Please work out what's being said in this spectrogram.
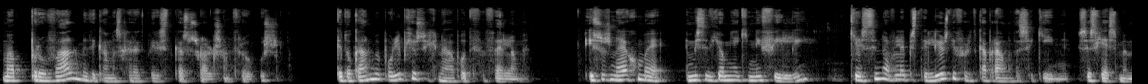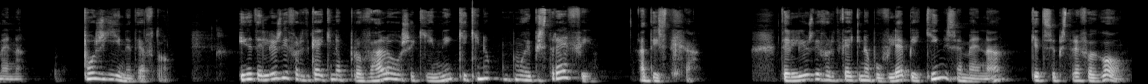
Μα προβάλλουμε δικά μας χαρακτηριστικά στους άλλους ανθρώπους. Και το κάνουμε πολύ πιο συχνά από ό,τι θα θέλαμε. Ίσως να έχουμε εμείς οι δυο μια κοινή φίλη και εσύ να βλέπεις τελείως διαφορετικά πράγματα σε εκείνη, σε σχέση με μένα. Πώς γίνεται αυτό; Είναι τελείως διαφορετικά εκείνα που προβάλλω εγώ σε εκείνη και εκείνα που μου επιστρέφει αντίστοιχα. Τελείως διαφορετικά εκείνα που βλέπει εκείνη σε μένα και τις επιστρέφω εγώ.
